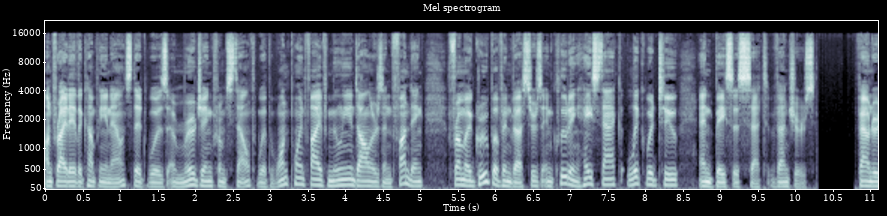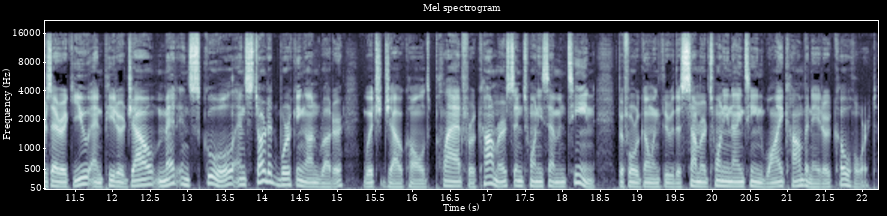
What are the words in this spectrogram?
On Friday, the company announced it was emerging from stealth with $1.5 million in funding from a group of investors, including Haystack, Liquid2, and Basis Set Ventures. Founders Eric Yu and Peter Zhao met in school and started working on Rutter, which Zhao called Plaid for Commerce in 2017, before going through the summer 2019 Y Combinator cohort.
